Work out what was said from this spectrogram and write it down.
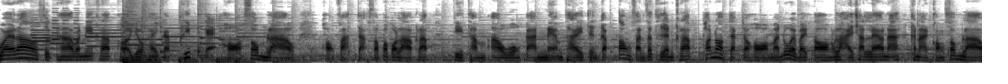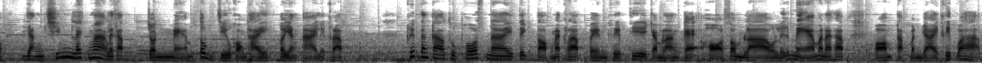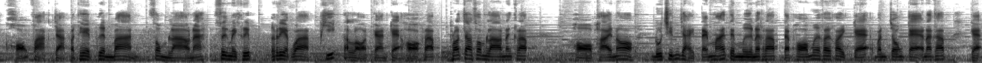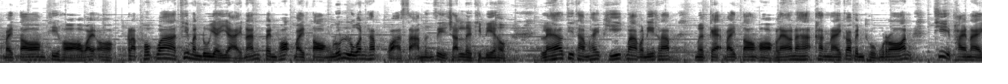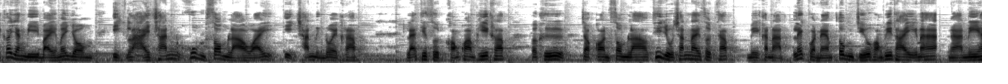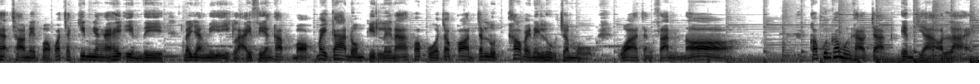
ไวรัลสุดฮาวันนี้ครับ ขอยกให้กับคลิปแกะห่อส้มลาว ของฝากจากสปปลาวครับ ที่ทำเอาวงการแหนมไทยถึงกับต้องสั่นสะเทือนครับ เพราะนอกจากจะห่อมาด้วยใบตองหลายชั้นแล้วนะ ขนาดของส้มลาวยังชิ้นเล็กมากเลยครับ จนแหนมตุ้มจิ๋วของไทยก็ยังอายเลยครับ ลิปดังกล่าวถูกโพสต์ใน TikTok นะครับ เป็นคลิปที่กำลังแกะห่อส้มลาวหรือแหนมนะครับ พร้อมกับบรรยายคลิปว่าของฝากจากประเทศเพื่อนบ้านส้มลาวนะ ซึ่งในคลิปเรียกว่าพีคตลอดการแกะห่อครับ เพราะเจ้าส้มลาวนั้นครับห่อภายนอกดูชิ้นใหญ่เต็มไม้เต็มมือนะครับ แต่พอเมื่อค่อยๆ แกะบรรจงแกะนะครับ แกะใบตองที่ห่อเอาไว้ออก กลับพบว่าที่มันดูใหญ่ ๆ นั้นเป็นเพราะใบตองล้วนๆครับกว่า 3-4 ชั้นเลยทีเดียว แล้วที่ทำให้พีคมากกว่านี้ครับ เมื่อแกะใบตองออกแล้วนะฮะ ข้างในก็เป็นถุงร้อน ที่ภายในก็ยังมีใบมะยม อีกหลายชั้นหุ้มส้มลาวไว้อีกชั้นหนึ่งด้วยครับ และที่สุดของความพีคครับ ก็คือเจ้าก้อนส้มลาวที่อยู่ชั้นในสุดครับ มีขนาดเล็กกว่าแหนมตุ้มจิ๋วของพี่ไทยอีกนะฮะ งานนี้ฮะชาวเน็ตบอกว่าจะกินยังไงให้อิ่มดี และยังมีอีกหลายเสียงครับ บอกไม่กล้าดมกลิ่นเลยนะ เพราะกลัวเจ้าก้อนจะหลุดเข้าไปในรูจมูก ว่าจังสั้นเนาะ ขอบคุณข้อมูลข่าวจาก MTR ออนไลน์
